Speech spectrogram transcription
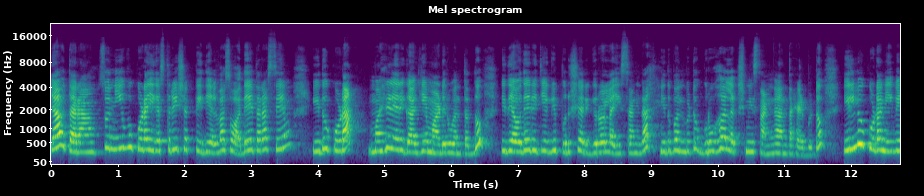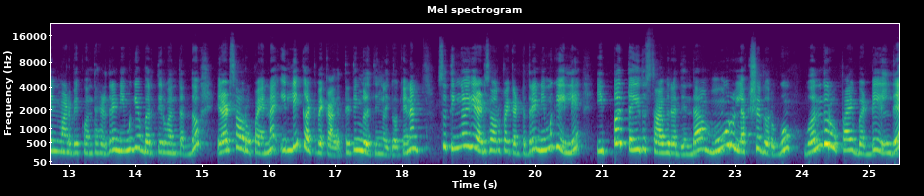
ಯಾವ ತರ? ಸೊ ನೀವು ಕೂಡ ಈಗ ಸ್ತ್ರೀ ಶಕ್ತಿ ಇದೆಯಲ್ವಾ? ಸೊ ಅದೇ ತರ ಸೇಮ್ ಇದು ಕೂಡ ಮಹಿಳೆಯರಿಗಾಗಿಯೇ ಮಾಡಿರುವಂತದ್ದು ಇದು ಯಾವುದೇ ರೀತಿಯಾಗಿ ಪುರುಷರಿಗಿರೋಲ್ಲ ಈ ಸಂಘ. ಇದು ಬಂದ್ಬಿಟ್ಟು ಗೃಹಲಕ್ಷ್ಮಿ ಸಂಘ ಅಂತ ಹೇಳ್ಬಿಟ್ಟು. ಇಲ್ಲೂ ಕೂಡ ನೀವೇನ್ ಮಾಡ್ಬೇಕು ಅಂತ ಹೇಳಿದ್ರೆ ನಿಮಗೆ ಬರ್ತಿರುವಂತದ್ದು ಎರಡ್ ಸಾವಿರ ರೂಪಾಯಿಯನ್ನ ಇಲ್ಲಿ ಕಟ್ಬೇಕಾಗತ್ತೆ ತಿಂಗಳು ತಿಂಗಳಿಗೆ, ಓಕೆನಾ? ಸೊ ತಿಂಗಳಿಗೆ ಎರಡ್ ಸಾವಿರ ರೂಪಾಯಿ ಕಟ್ಟಿದ್ರೆ ನಿಮಗೆ ಇಲ್ಲಿ ಇಪ್ಪತ್ತೈದು ಸಾವಿರದಿಂದ ಮೂರು ಲಕ್ಷದವರೆಗೂ ಒಂದು ರೂಪಾಯಿ ಬಡ್ಡಿ ಇಲ್ಲದೆ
